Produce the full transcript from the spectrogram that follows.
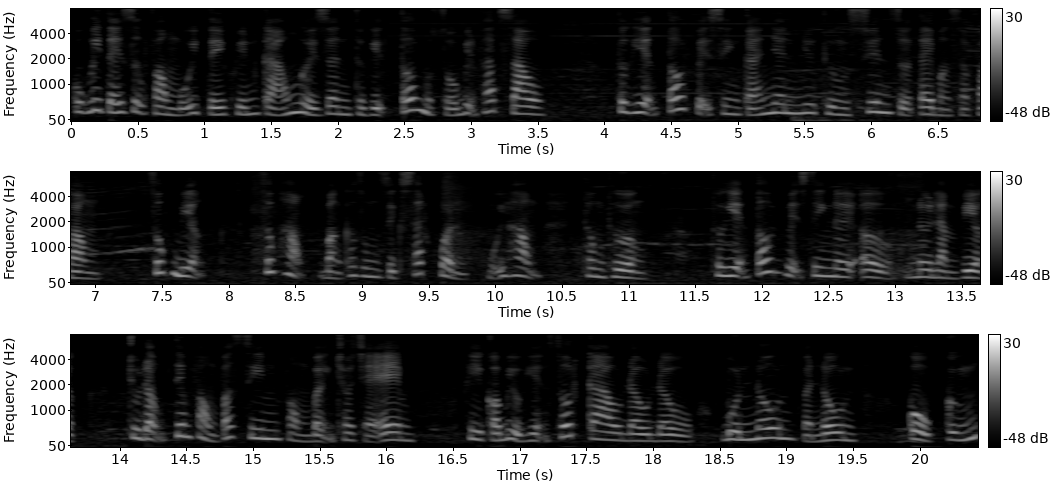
Cục Y tế Dự phòng Bộ Y tế khuyến cáo người dân thực hiện tốt một số biện pháp sau. Thực hiện tốt vệ sinh cá nhân như thường xuyên rửa tay bằng xà phòng, xúc miệng, xúc họng bằng các dung dịch sát khuẩn, mũi họng, thông thường, thực hiện tốt vệ sinh nơi ở, nơi làm việc, chủ động tiêm phòng vaccine phòng bệnh cho trẻ em. khi có biểu hiện sốt cao, đau đầu, buồn nôn và nôn, cổ cứng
